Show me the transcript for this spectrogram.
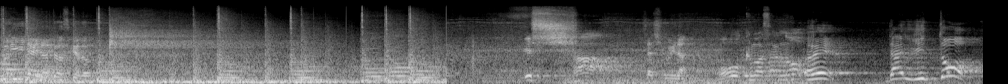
振りみたいになってますけど。よし。さあ久しぶりだ。大熊さんのえ第一投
